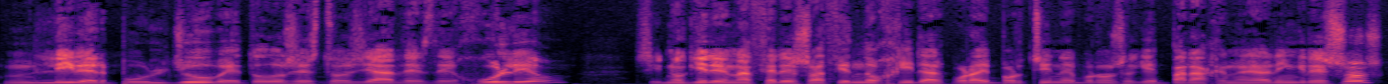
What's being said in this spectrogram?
Liverpool, Juve, todos estos ya desde julio, si no quieren hacer eso haciendo giras por ahí por China y por no sé qué para generar ingresos,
